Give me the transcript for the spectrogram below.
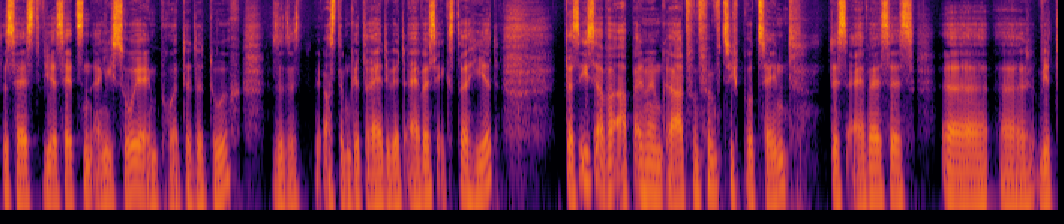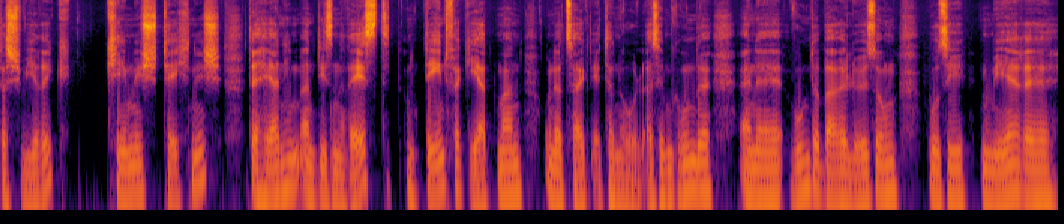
Das heißt, wir ersetzen eigentlich Sojaimporte dadurch. Also das, aus dem Getreide wird Eiweiß extrahiert. Das ist aber ab einem Grad von 50 Prozent des Eiweißes äh, äh, wird das schwierig chemisch, technisch. Daher nimmt man diesen Rest und den vergärt man und erzeugt Ethanol. Also im Grunde eine wunderbare Lösung, wo Sie mehrere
